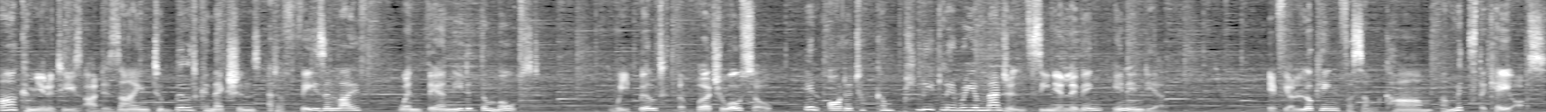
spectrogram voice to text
Our communities are designed to build connections at a phase in life when they're needed the most. We built the Virtuoso in order to completely reimagine senior living in India. If you're looking for some calm amidst the chaos,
